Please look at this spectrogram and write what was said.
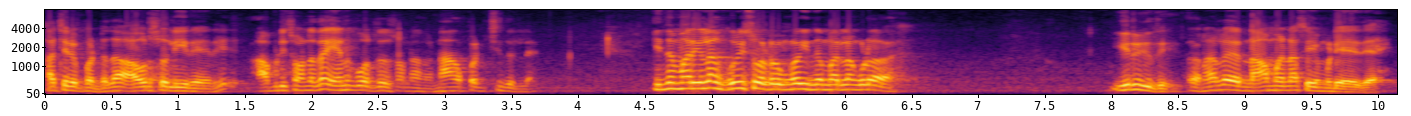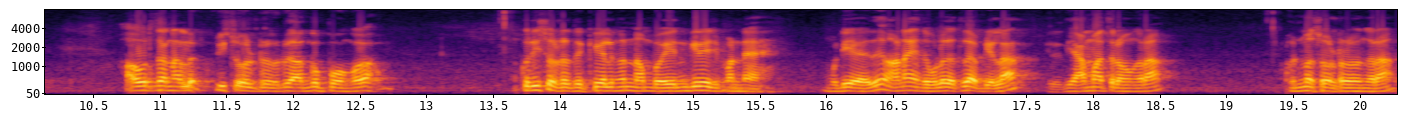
ஆச்சரியப்பட்டதா அவர் சொல்லிடுறாரு. அப்படி சொன்னதா எனக்கு ஒருத்தர் சொன்னாங்க. நாங்கள் படித்ததில்லை இல்லை இந்த மாதிரிலாம் குறி சொல்கிறவங்க இந்த மாதிரிலாம் கூட இருக்குது. அதனால் நாம் என்ன செய்ய முடியாது? அவர் தான் நல்ல குறி சொல்கிறவர் அங்கே போங்க. குறி சொல்கிறத கேளுங்கன்னு நம்ம என்கரேஜ் பண்ண முடியாது. ஆனால் இந்த உலகத்தில் அப்படிலாம் இருக்குது ஏமாத்துறவங்கிறான் உண்மை சொல்கிறவங்கிறான்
